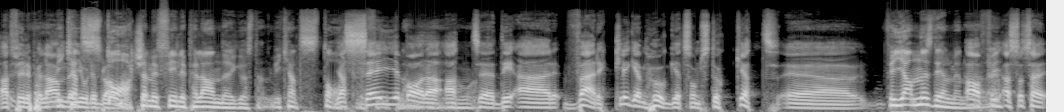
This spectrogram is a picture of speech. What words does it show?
att Filip Helander gjorde bra matcher. Vi kan inte starta med Filip Helander, Gusten. Vi kan inte starta Jag säger bara att eh, det är verkligen hugget som stucket. Eh, för Jannes del menar ja, du? Alltså, så här,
